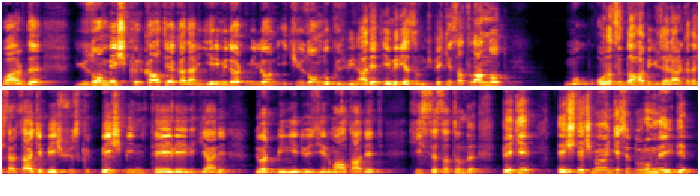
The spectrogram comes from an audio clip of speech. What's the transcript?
vardı. 115.46'ya kadar 24 milyon 219 bin adet emir yazılmış. Peki satılan Mo- orası daha bir güzel arkadaşlar. Sadece 545 bin TL'lik yani 4726 adet hisse satıldı. Peki eşleşme öncesi durum neydi?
